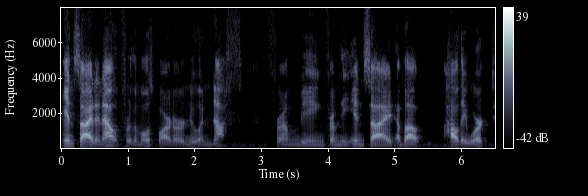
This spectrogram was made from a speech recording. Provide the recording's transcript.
inside and out for the most part, or knew enough from being from the inside about how they worked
